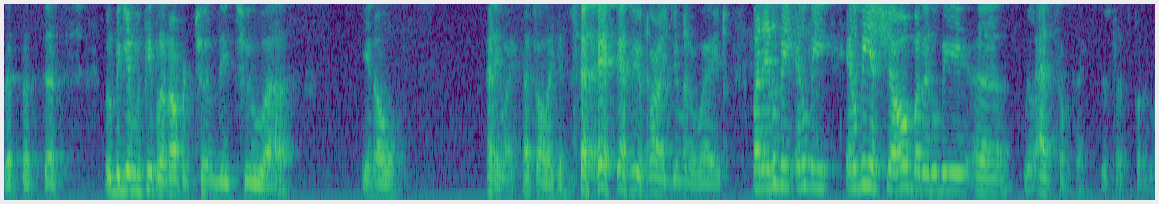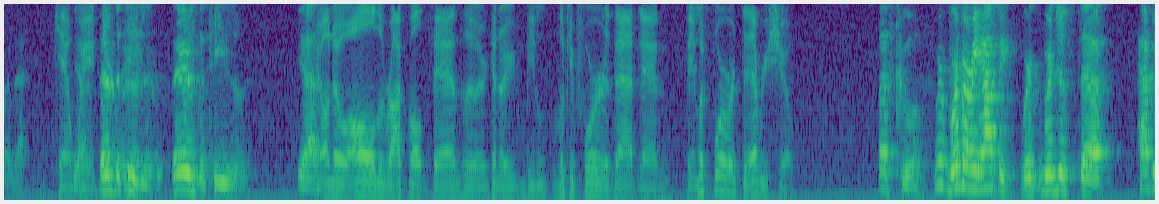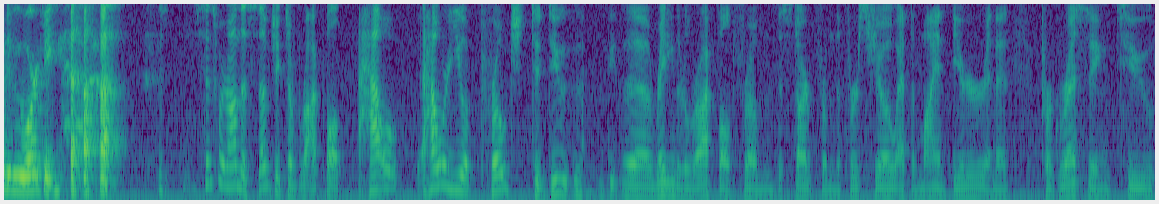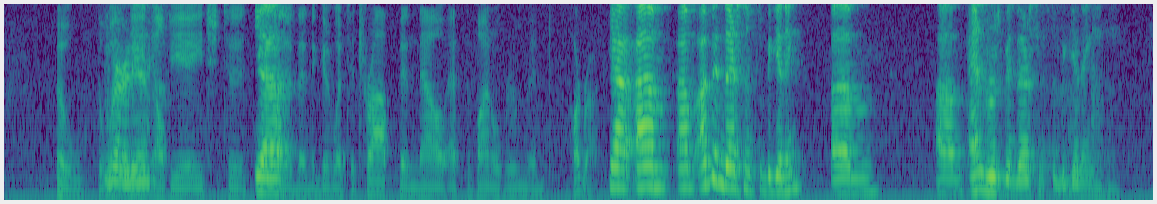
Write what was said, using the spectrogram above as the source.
That that that's. We'll be giving people an opportunity to, uh, you know. Anyway, that's all I can say before I give it away. But it'll be it'll be it'll be a show, but it'll be uh, we'll add some things. Just let's put it like that. Can't Yeah. wait. There's the teaser. There's the teaser. We Yeah. all know all the Rock Vault fans are gonna be looking forward to that, and they look forward to every show. That's cool. We're, we're very happy. We're, we're just uh, happy to be working. Since we're on the subject of Rock Vault, how how were you approached to do the, uh, Raiding the Rock Vault from the start, from the first show at the Mayan Theater, and then progressing to oh the it Westgate. LVH to Yeah. and then it went to Trop, and now at the Vinyl Room and Hard Rock. yeah, um, um, I've been there since the beginning. Um, um, Andrew's been there since the beginning,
